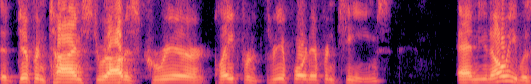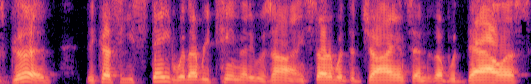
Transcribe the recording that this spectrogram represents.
at different times throughout his career, played for three or four different teams. And, you know, he was good because he stayed with every team that he was on. He started with the Giants, ended up with Dallas,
